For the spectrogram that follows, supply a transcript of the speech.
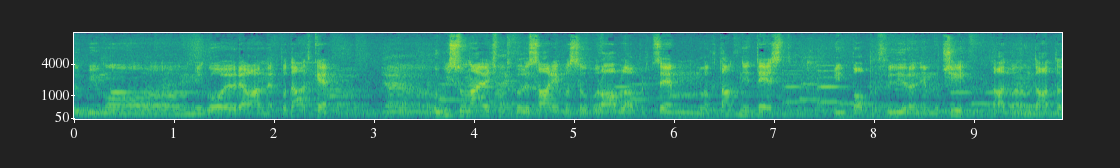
dobimo njegove realne podatke. V bistvu največ med kolesarji pa se uporablja predvsem laktatni test in pa profiliranje moči, ta dva nam data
